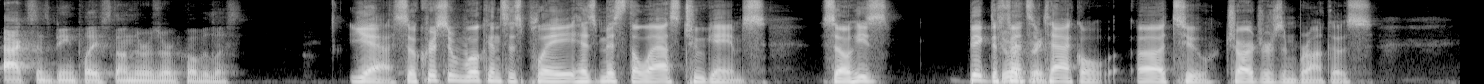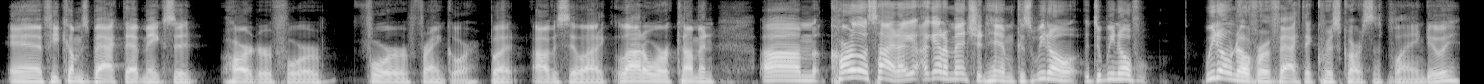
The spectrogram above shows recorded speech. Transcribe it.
back since being placed on the reserve COVID list. Yeah, so Christian Wilkins has played has missed the last two games. So he's big defensive tackle, uh two, Chargers and Broncos. And if he comes back, that makes it harder for for Frank Gore. But obviously a lot of, a lot of work coming. Um Carlos Hyde, I, I gotta mention him because we don't do we know we don't know for a fact that Chris Carson's playing, do we?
